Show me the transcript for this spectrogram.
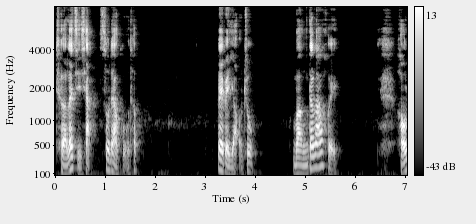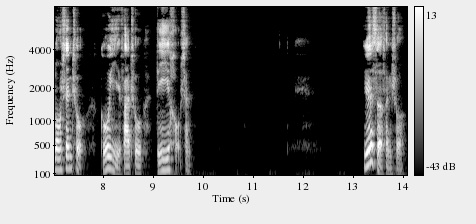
扯了几下塑料骨头，贝贝咬住，猛地拉回，喉咙深处故意发出低吼声。约瑟芬说。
